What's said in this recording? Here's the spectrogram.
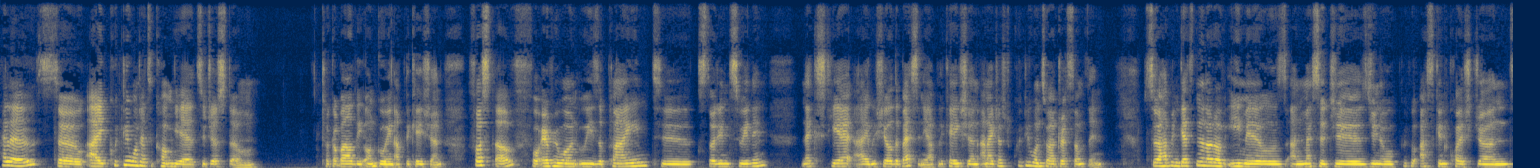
Hello. So I quickly wanted to come here to just um, talk about the ongoing application. First off, for everyone who is applying to study in Sweden next year, I wish you all the best in your application. And I just quickly want to address something. So I have been getting a lot of emails and messages, you know, people asking questions,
